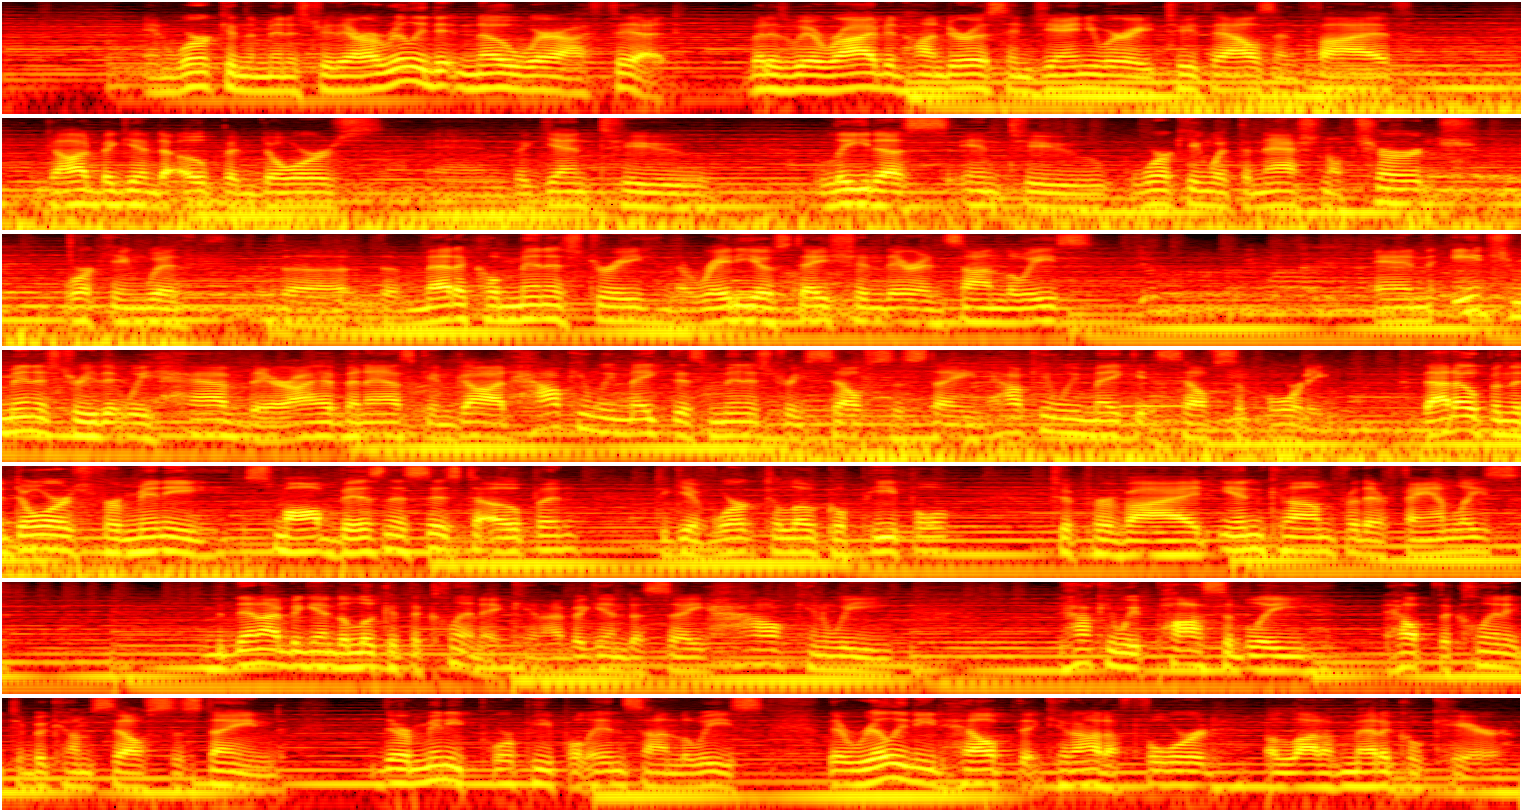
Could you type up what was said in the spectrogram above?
and work in the ministry there, I really didn't know where I fit. But as we arrived in Honduras in January 2005, God began to open doors and began to lead us into working with the national church, working with the, the medical ministry and the radio station there in San Luis. And each ministry that we have there, I have been asking God, how can we make this ministry self-sustained? How can we make it self-supporting? That opened the doors for many small businesses to open, to give work to local people, to provide income for their families. But then I began to look at the clinic and I began to say, how can we, how can we possibly help the clinic to become self-sustained? There are many poor people in San Luis that really need help that cannot afford a lot of medical care.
